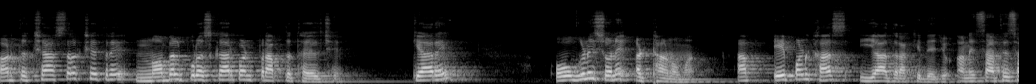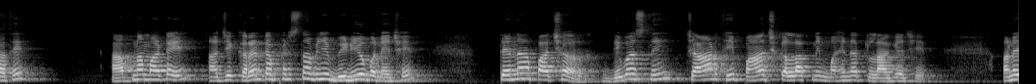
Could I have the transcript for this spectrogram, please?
અર્થશાસ્ત્ર ક્ષેત્રે નોબેલ પુરસ્કાર પણ પ્રાપ્ત થયેલ છે. ક્યારે? ઓગણીસો ને અઠ્ઠાણુંમાં. આપ એ પણ ખાસ યાદ રાખી દેજો. અને સાથે સાથે આપના માટે આ જે કરંટ અફેર્સના જે વીડિયો બને છે, તેના પાછળ દિવસની ચારથી પાંચ કલાકની મહેનત લાગે છે. અને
